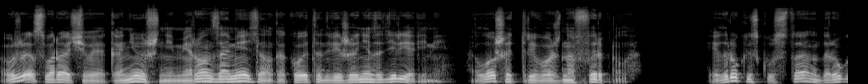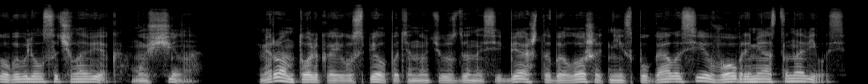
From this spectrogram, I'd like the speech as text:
Уже сворачивая конюшни, Мирон заметил какое-то движение за деревьями. Лошадь тревожно фыркнула. И вдруг из куста на дорогу вывалился человек, мужчина. Мирон только и успел потянуть узды на себя, чтобы лошадь не испугалась и вовремя остановилась.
